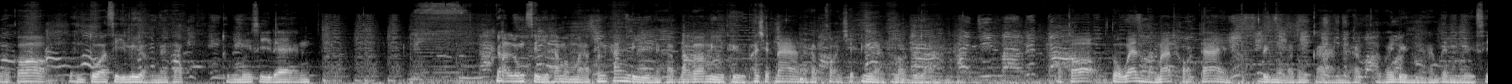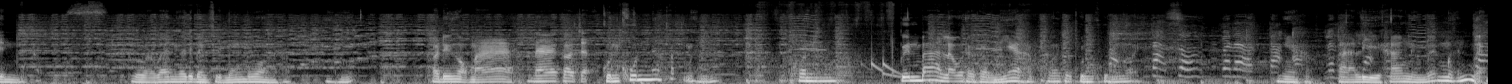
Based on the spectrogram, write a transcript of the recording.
แล้วก็เป็นตัวสีเหลืองนะครับถุงมือสีแดง การลงสีทำออกมาค่อนข้างดีนะครับ แล้วก็มีถือผ้าเช็ดหน้านะครับคอยเช็ดเหงื่อตลอดเวลา แล้วก็ตัวแว่นสามารถถอดได้นะครับดึงออกมาตรงกลางนะครับค่อยๆดึงนะครับเป็นเรซินนะครับตัวแว่นก็จะเป็นสีม่วงๆนะครับพอดึงออกมาหน้าก็จะคุ้นๆนะครับเหมือนคนพื้นบ้านเราแถวๆนี้ครับก็จะคุ้นๆหน่อยเนี่ยครับตาหลีข้างหนึ่งด้วยเหมือนเหมือน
